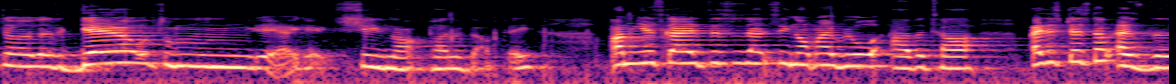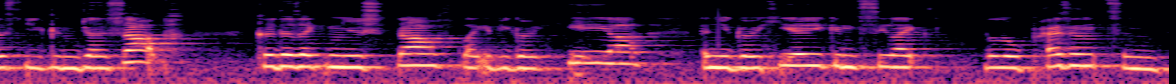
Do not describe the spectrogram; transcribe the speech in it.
so there's a girl with some, yeah, okay, she's not part of the update. Um, yes guys, this is actually not my real avatar. I just dressed up as this. You can dress up, because there's like new stuff. Like if you go here, and you go here, you can see like the little presents, and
